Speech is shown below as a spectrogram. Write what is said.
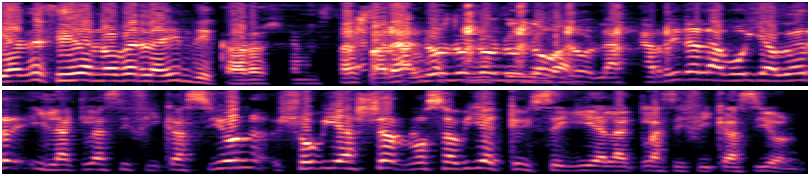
y ha decidido no ver la IndyCar. O sea, me estás no, no, no, no, no, no, la carrera la voy a ver y la clasificación, yo vi ayer, no sabía que hoy seguía la clasificación.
